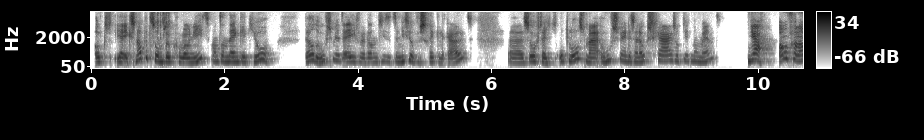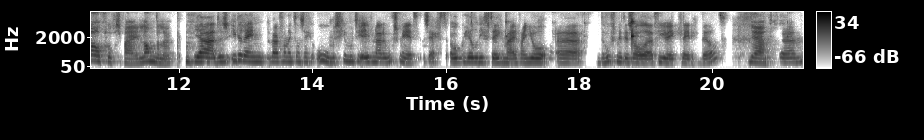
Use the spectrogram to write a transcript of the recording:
ook, ja, ik snap het soms ook gewoon niet. Want dan denk ik, joh, bel de hoefsmid even. Dan ziet het er niet zo verschrikkelijk uit. Uh, zorg dat je het oplost. Maar hoefsmeden zijn ook schaars op dit moment. Ja, overal volgens mij, landelijk. Ja, dus iedereen waarvan ik dan zeg, oeh, misschien moet hij even naar de hoefsmid, zegt ook heel lief tegen mij van, joh, uh, de hoefsmid is al uh, vier weken geleden gebeld. Ja. Dus, um,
